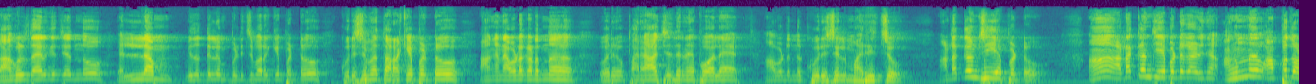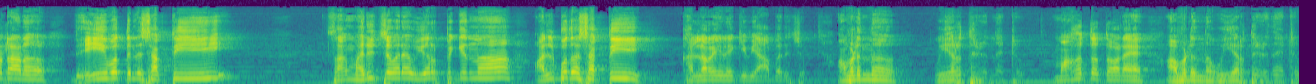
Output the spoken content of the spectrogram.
കാകുൽത്തായൽക്ക് ചെന്നു എല്ലാം വിധത്തിലും പിടിച്ചു പറിക്കപ്പെട്ടു കുരിശുമേ തറയ്ക്കപ്പെട്ടു. അങ്ങനെ അവിടെ കിടന്ന് ഒരു പരാജിതനെ പോലെ അവിടുന്ന് കുരിശിൽ മരിച്ചു. അടക്കം ചെയ്യപ്പെട്ടു. ആ അടക്കം ചെയ്യപ്പെട്ട് കഴിഞ്ഞ അന്ന് അപ്പം തൊട്ടാണ് ദൈവത്തിന്റെ ശക്തി മരിച്ചവരെ ഉയർപ്പിക്കുന്ന അത്ഭുത ശക്തി കല്ലറയിലേക്ക് വ്യാപരിച്ചു. അവിടുന്ന് ഉയർത്തെഴുന്നേറ്റു. മഹത്വത്തോടെ അവിടുന്ന് ഉയർത്തെഴുന്നേറ്റു.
